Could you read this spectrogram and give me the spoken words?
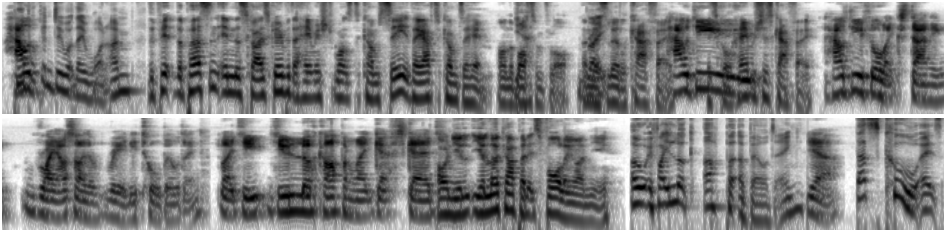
How- People can do what they want. I'm The pe- the person in the skyscraper that Hamish wants to come see, they have to come to him on the Yeah. bottom floor. And Right. there's a little cafe. How do you? It's you- called Hamish's Cafe. How do you feel like standing right outside a really tall building? Like, do you do you look up and like get scared? Oh, and you you look up and it's falling on you. Oh, if I look up at a building, Yeah. that's cool. It's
